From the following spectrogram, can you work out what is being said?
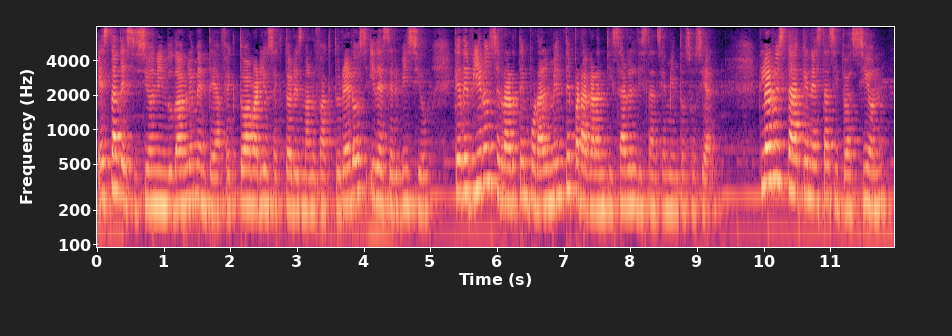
esta decisión indudablemente afectó a varios sectores manufactureros y de servicio que debieron cerrar temporalmente para garantizar el distanciamiento social. Claro está que en esta situación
